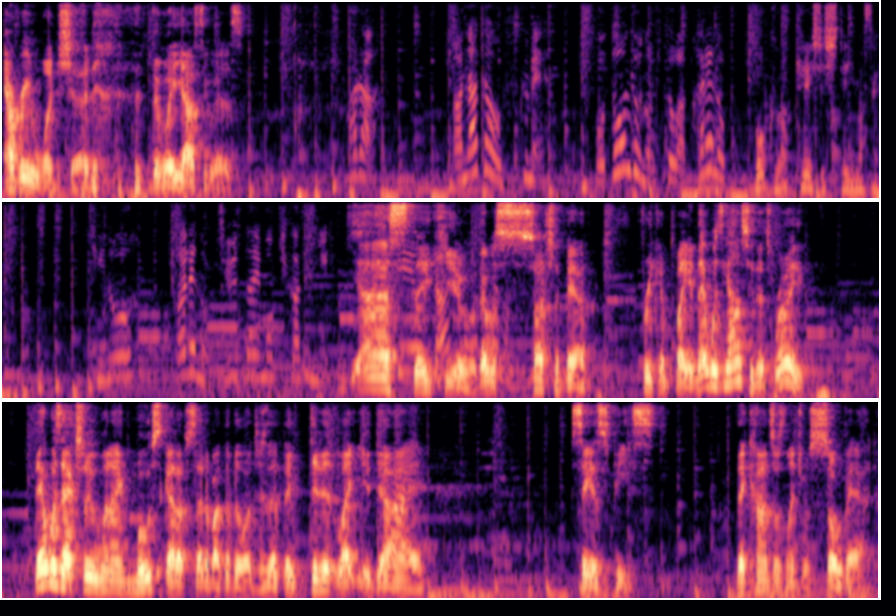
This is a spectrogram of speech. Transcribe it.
everyone should, the way Yasu is. Yes, thank you. That was such a bad freaking play. And that was Yasu, that's right. That was actually when I most got upset about the village, is that they didn't let you die. Say his piece. That Kanzo's Lynch was so bad.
